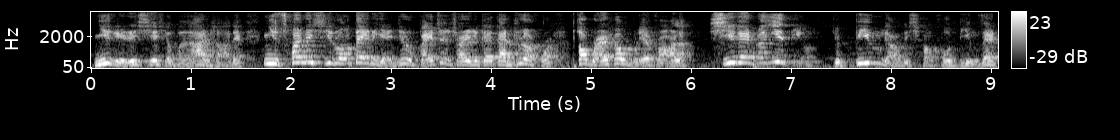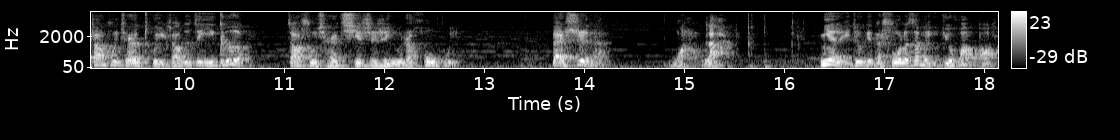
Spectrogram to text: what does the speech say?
你给人写写文案啥的。你穿着西装戴着眼镜白衬衫应该干这活他玩上五连发了，膝盖上一顶，就冰凉的枪口顶在张树谦腿上的这一刻，张树谦其实是有点后悔，但是呢，晚了。聂磊就给他说了这么一句话啊，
